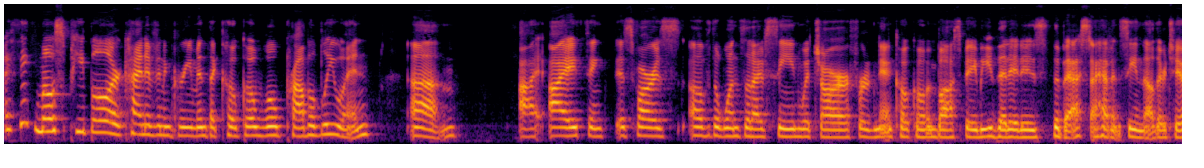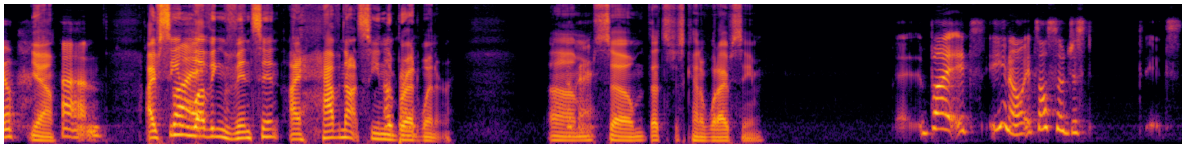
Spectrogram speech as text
I think most people are kind of in agreement that Coco will probably win. Um, I I think as far as of the ones that I've seen, which are Ferdinand, Coco, and Boss Baby, that it is the best. I haven't seen the other two. Yeah, Um, I've seen but- Loving Vincent. I have not seen The Breadwinner. Um, Okay. so that's just kind of what I've seen. But it's you know it's also just it's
